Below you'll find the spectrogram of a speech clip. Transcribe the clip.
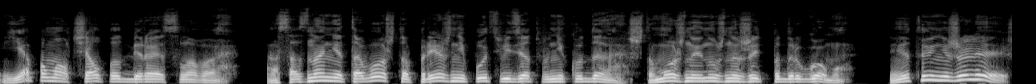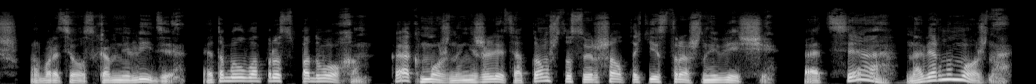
Я помолчал, подбирая слова. Осознание того, что прежний путь ведет в никуда, что можно и нужно жить по-другому. «И ты не жалеешь?» — обратилась ко мне Лидия. Это был вопрос с подвохом. Как можно не жалеть о том, что совершал такие страшные вещи? Хотя, наверное, можно.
